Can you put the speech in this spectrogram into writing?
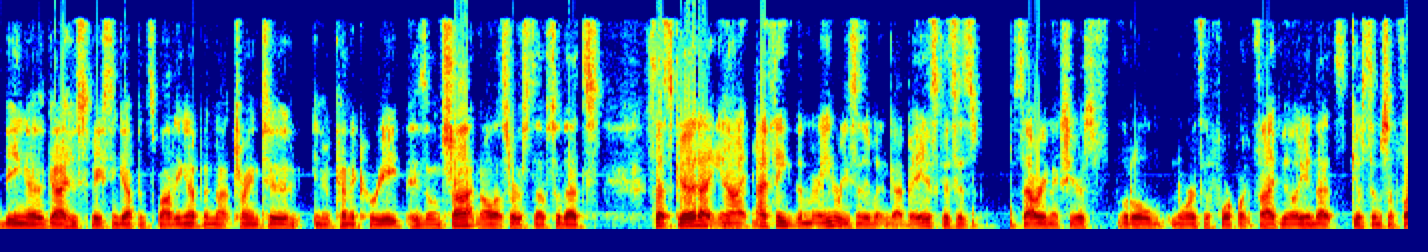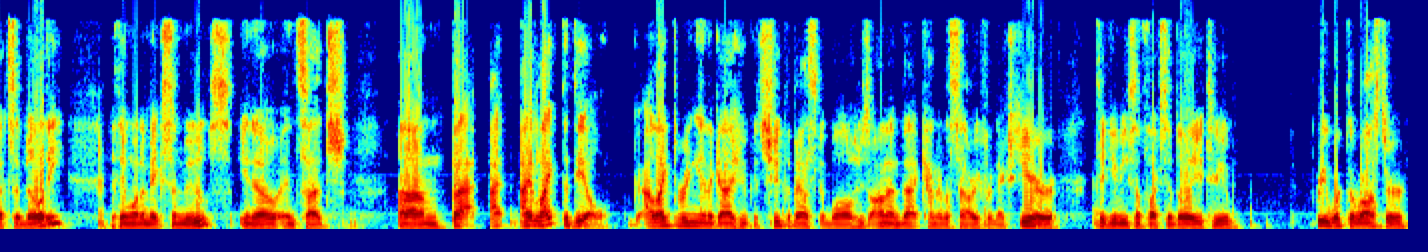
being a guy who's spacing up and spotting up and not trying to, you know, kind of create his own shot and all that sort of stuff. So that's so that's good. I you know I, I think the main reason they went and got Bey is because his salary next year is a little north of 4.5 million. That gives them some flexibility if they want to make some moves, you know, and such. Um, but I, I like the deal. I like to bring in a guy who could shoot the basketball, who's on that kind of a salary for next year, to give you some flexibility to rework the roster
